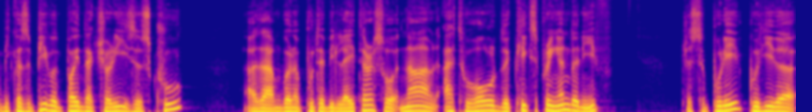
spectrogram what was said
because the pivot point actually is a screw, as I'm going to put a bit later. So now I have to hold the click spring underneath just to put it, put it a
